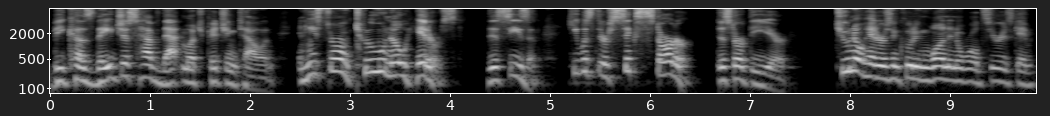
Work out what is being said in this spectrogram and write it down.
because they just have that much pitching talent. And he's thrown two no hitters this season. He was their sixth starter to start the year two no hitters, including one in a World Series game.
